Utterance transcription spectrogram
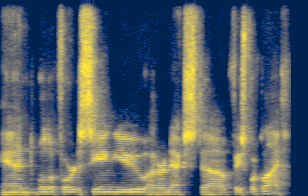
And we'll look forward to seeing you at our next uh, Facebook Live.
